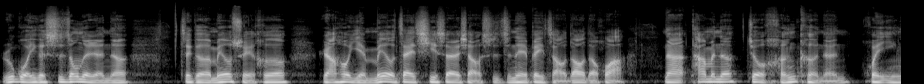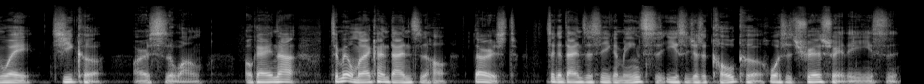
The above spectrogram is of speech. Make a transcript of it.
如果一个失踪的人呢，这个没有水喝，然后也没有在七十二小时之内被找到的话，那他们呢就很可能会因为饥渴而死亡。OK，那这边我们来看单词哈，thirst 这个单词是一个名词，意思就是口渴或是缺水的意思。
